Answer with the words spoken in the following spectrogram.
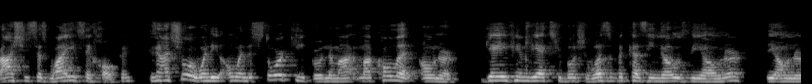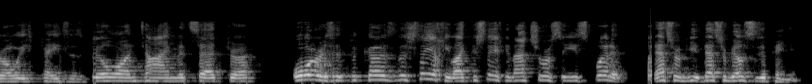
Rashi says, why you say choken? He's not sure. When the when the storekeeper, when the makolet owner gave him the extra bushel, was it because he knows the owner? The owner always pays his bill on time, etc. Or is it because the shliach, he liked the shliach, you're not sure, so you split it. That's Rabbi, that's Rabbi Yossi's opinion.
